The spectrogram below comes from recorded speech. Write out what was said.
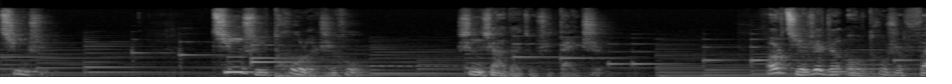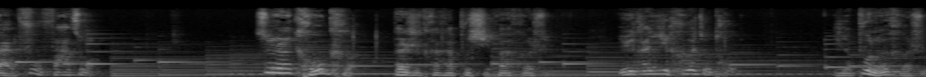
清水，清水吐了之后，剩下的就是胆汁，而且这种呕吐是反复发作，虽然口渴，但是他还不喜欢喝水，因为他一喝就吐，也不能喝水。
